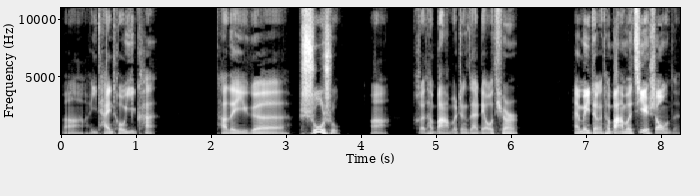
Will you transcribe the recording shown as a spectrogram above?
啊！一抬头一看，他的一个叔叔啊，和他爸爸正在聊天还没等他爸爸介绍呢，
